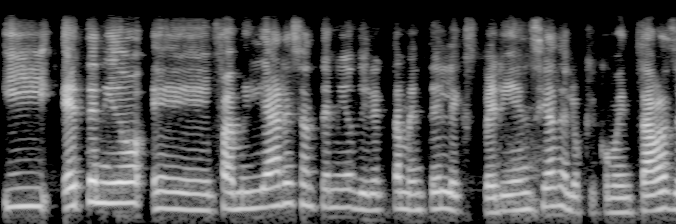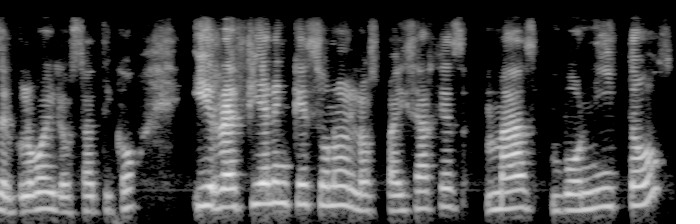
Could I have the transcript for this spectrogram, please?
y he tenido, eh, familiares han tenido directamente la experiencia de lo que comentabas del globo aerostático y refieren que es uno de los paisajes más bonitos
